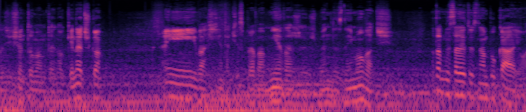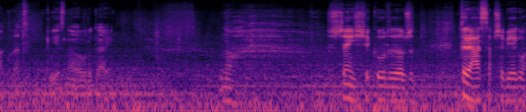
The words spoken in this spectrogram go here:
na 10 mam ten okieneczko. I właśnie takie sprawa miewa, że już będę zdejmować. No tamten statek to jest na Bukaju akurat. Tu jest na Urugaju. No. Szczęście, kurde, dobrze. Trasa przebiegła.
